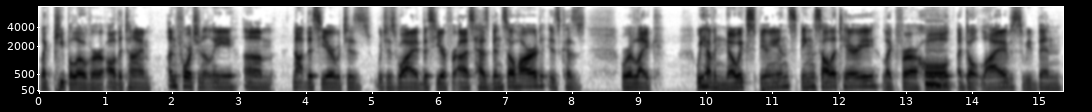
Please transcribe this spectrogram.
like people over all the time. Unfortunately, um, not this year, which is which is why this year for us has been so hard, is because we're like we have no experience being solitary. Like for our whole mm. adult lives, we've been,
